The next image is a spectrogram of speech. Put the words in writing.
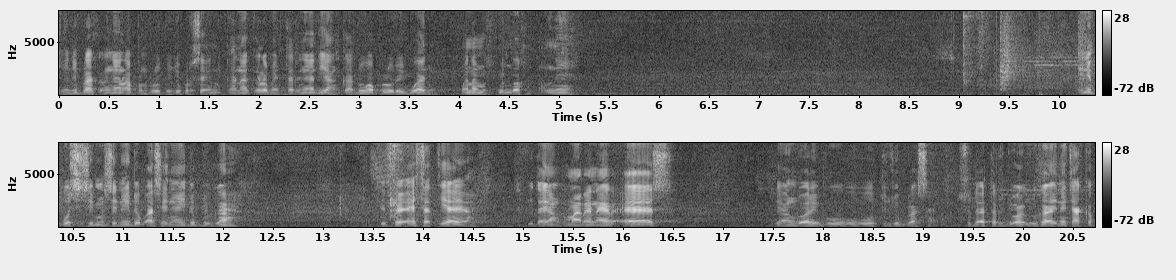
yang di belakangnya 87% karena kilometernya di angka 20 ribuan. Mana Mas Bimbo? Nih. Ini posisi mesin hidup, AC-nya hidup juga. Tipe S Satya ya kita yang kemarin RS yang 2017 sudah terjual juga ini cakep.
